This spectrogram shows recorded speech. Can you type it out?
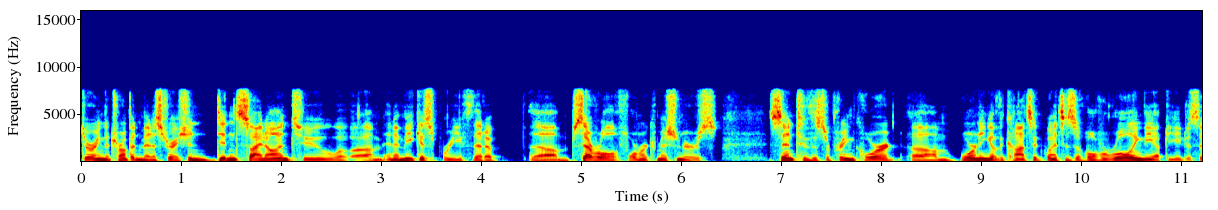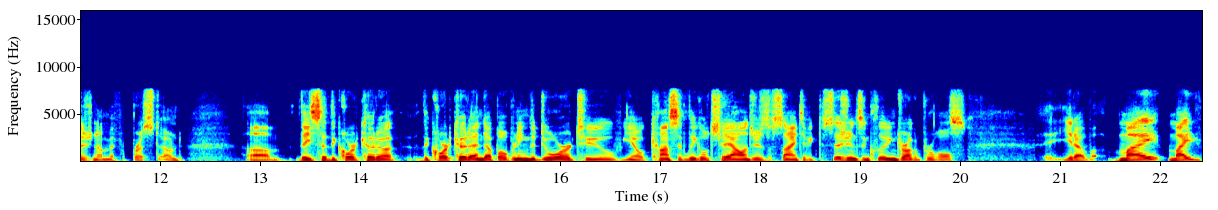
during the Trump administration, didn't sign on to um, an amicus brief that a, um, several former commissioners sent to the Supreme Court, um, warning of the consequences of overruling the FDA decision on mifepristone. Um, they said the court could uh, the court could end up opening the door to you know constant legal challenges of scientific decisions, including drug approvals. You know, my my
